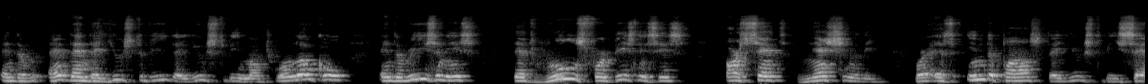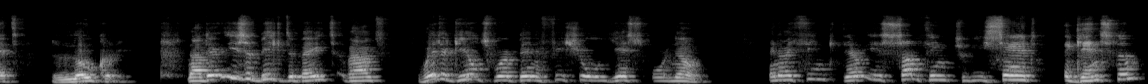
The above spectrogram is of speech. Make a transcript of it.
and, the, and than they used to be. They used to be much more local. And the reason is that rules for businesses are set nationally, whereas in the past they used to be set locally. Now, there is a big debate about whether guilds were beneficial, yes or no. And I think there is something to be said against them.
